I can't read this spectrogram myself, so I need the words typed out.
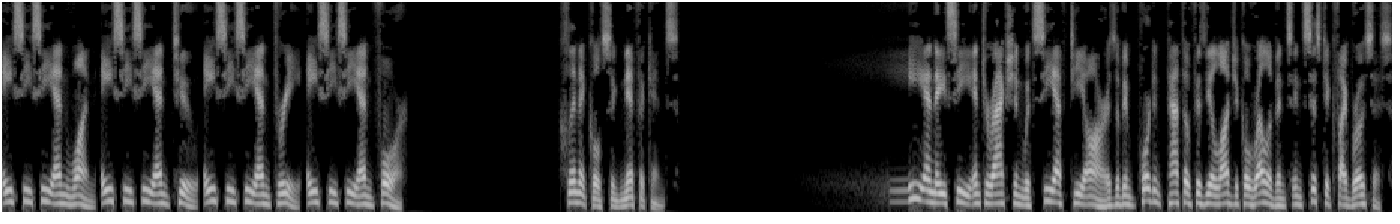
ACCN1, ACCN2, ACCN3, ACCN4 Clinical significance ENAC interaction with CFTR is of important pathophysiological relevance in cystic fibrosis.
